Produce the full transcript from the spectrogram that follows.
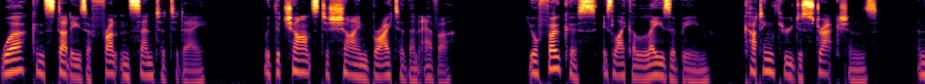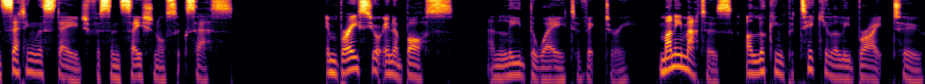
Work and studies are front and centre today, with the chance to shine brighter than ever. Your focus is like a laser beam, cutting through distractions and setting the stage for sensational success. Embrace your inner boss and lead the way to victory. Money matters are looking particularly bright too.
